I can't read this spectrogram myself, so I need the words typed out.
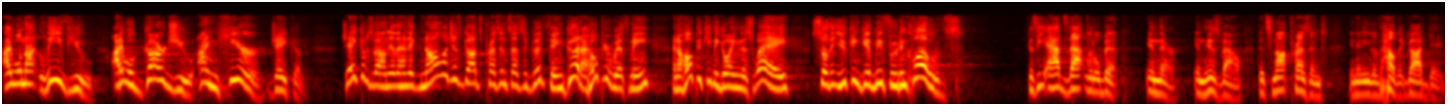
I will not leave you. I will guard you. I'm here, Jacob. Jacob's vow, on the other hand, acknowledges God's presence as a good thing. Good, I hope you're with me, and I hope you keep me going this way so that you can give me food and clothes. Because he adds that little bit in there, in his vow, that's not present in any of the vow that God gave.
